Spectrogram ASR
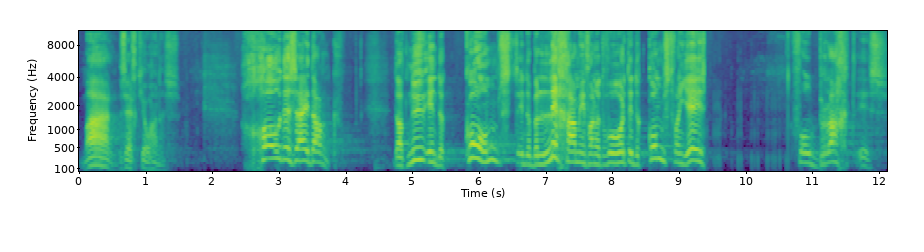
Maar, zegt Johannes, Gode zij dank dat nu in de komst, in de belichaming van het woord, in de komst van Jezus, volbracht is.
